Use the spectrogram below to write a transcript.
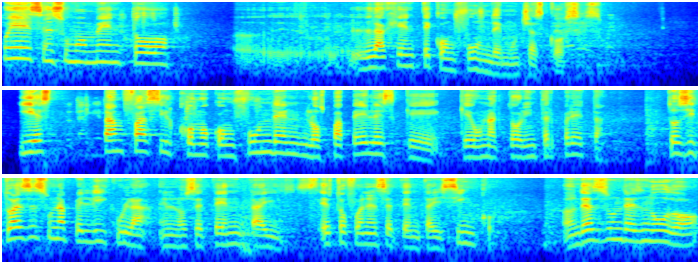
Pues en su momento eh, la gente confunde muchas cosas. Y es tan fácil como confunden los papeles que, que un actor interpreta. Entonces, si tú haces una película en los 70, y esto fue en el 75, donde haces un desnudo.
